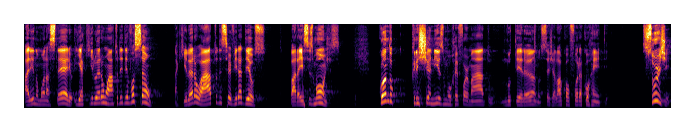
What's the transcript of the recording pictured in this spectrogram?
ali no monastério, e aquilo era um ato de devoção, aquilo era o ato de servir a Deus para esses monges. Quando o cristianismo reformado, luterano, seja lá qual for a corrente, surge,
